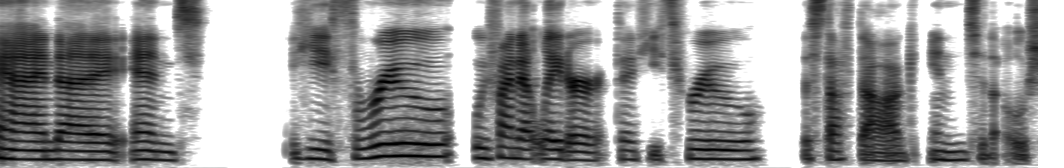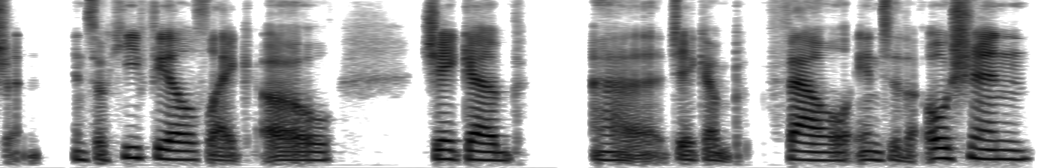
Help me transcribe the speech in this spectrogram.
and uh, and he threw. We find out later that he threw the stuffed dog into the ocean, and so he feels like, oh, Jacob, uh, Jacob fell into the ocean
